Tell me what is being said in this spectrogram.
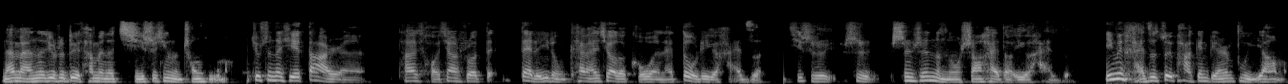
南蛮子就是对他们的歧视性的称呼嘛，就是那些大人。他好像说带带着一种开玩笑的口吻来逗这个孩子，其实是深深的能伤害到一个孩子，因为孩子最怕跟别人不一样嘛，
